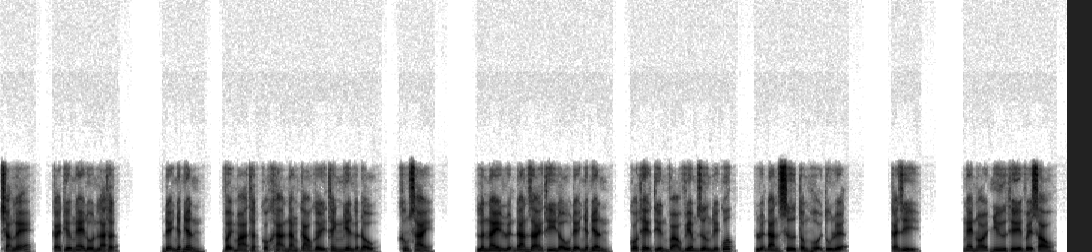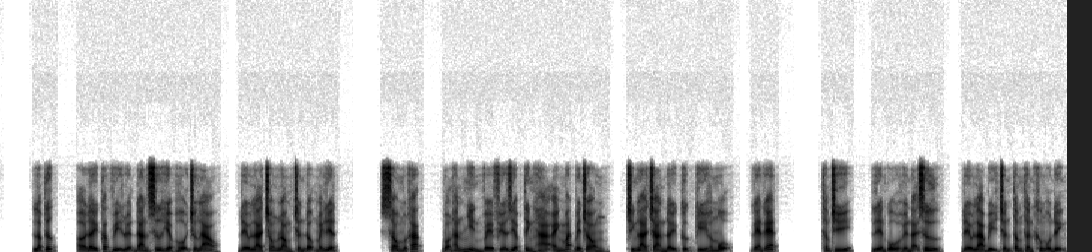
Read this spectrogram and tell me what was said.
chẳng lẽ, cái kia nghe đồn là thật? Đệ nhất nhân, vậy mà thật có khả năng cao gầy thanh niên gật đầu, không sai. Lần này luyện đan giải thi đấu đệ nhất nhân, có thể tiến vào Viêm Dương Đế quốc, luyện đan sư tổng hội tu luyện. Cái gì? Nghe nói như thế về sau. Lập tức, ở đây các vị luyện đan sư hiệp hội trưởng lão đều là trong lòng chấn động mãnh liệt. Sau một khắc, bọn hắn nhìn về phía Diệp Tinh Hà ánh mắt bên trong, chính là tràn đầy cực kỳ hâm mộ, ghen ghét. Thậm chí, liền cổ huyền đại sư đều là bị chấn tâm thần không ổn định,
